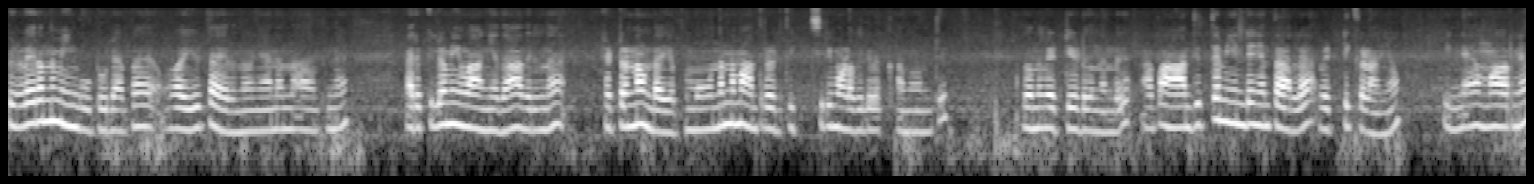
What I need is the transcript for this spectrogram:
പിള്ളേരൊന്നും മീൻ കൂട്ടൂല. അപ്പോൾ വൈകിട്ടായിരുന്നു. ഞാനന്ന് പിന്നെ അര കിലോ മീൻ വാങ്ങിയതാണ് അതിൽ നിന്ന് എട്ടെണ്ണം ഉണ്ടായി. അപ്പോൾ മൂന്നെണ്ണം മാത്രം എടുത്ത് ഇച്ചിരി മുളകിൽ വെക്കാമെന്ന് പറഞ്ഞിട്ട് അതൊന്ന് വെട്ടിയെടുക്കുന്നുണ്ട് അപ്പോൾ ആദ്യത്തെ മീനിന്റെ ഞാൻ തല വെട്ടിക്കളഞ്ഞു. പിന്നെ അമ്മ പറഞ്ഞു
